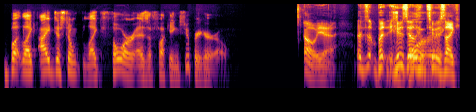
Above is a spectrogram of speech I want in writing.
But like, I just don't like Thor as a fucking superhero. Oh yeah. It's, but It's here's the other thing too: is like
